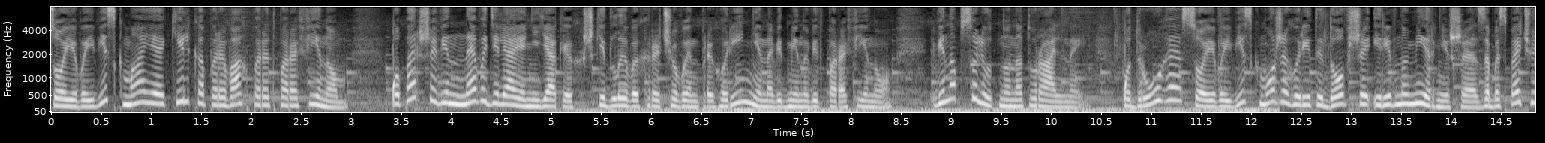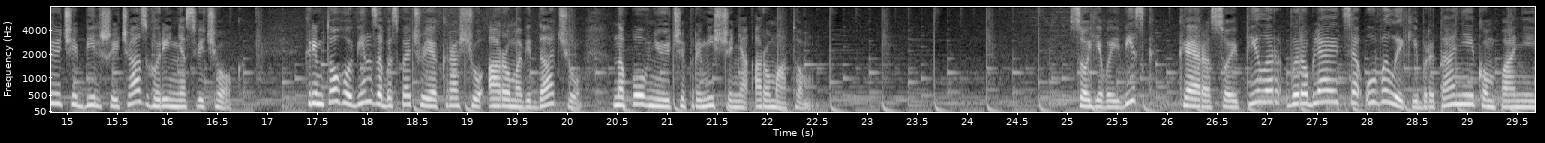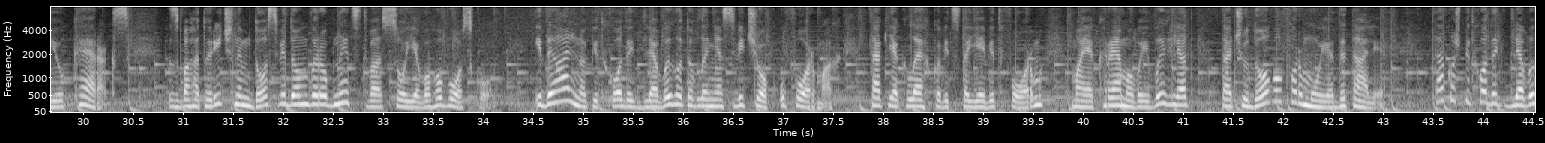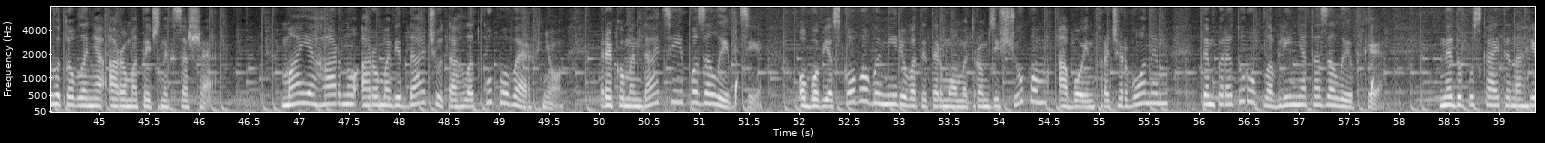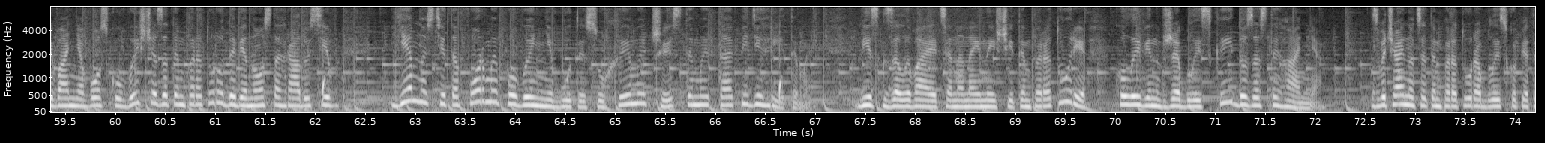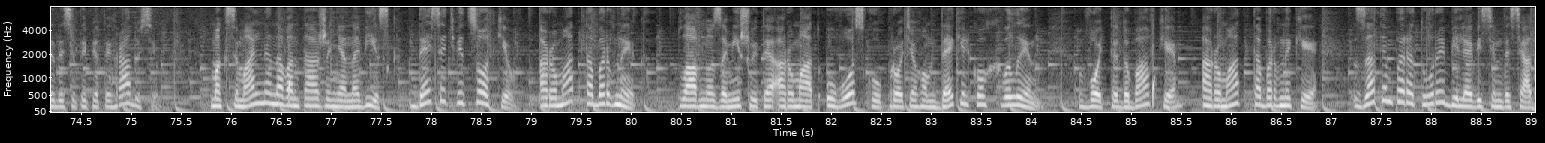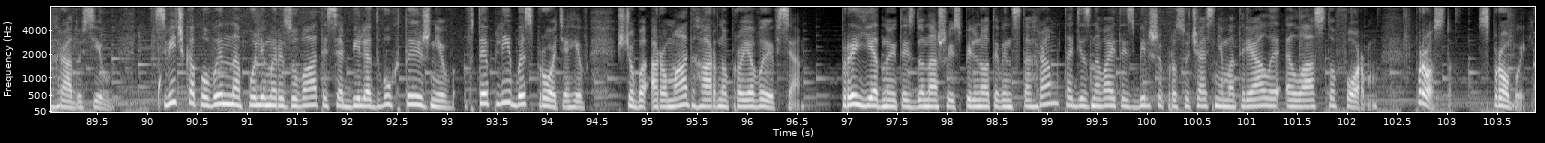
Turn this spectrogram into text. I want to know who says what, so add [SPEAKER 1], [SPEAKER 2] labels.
[SPEAKER 1] Соєвий віск має кілька переваг перед парафіном. По-перше, він не виділяє ніяких шкідливих речовин при горінні, на відміну від парафіну. Він абсолютно натуральний. По-друге, соєвий віск може горіти довше і рівномірніше, забезпечуючи більший час горіння свічок. Крім того, він забезпечує кращу аромавіддачу, наповнюючи приміщення ароматом. Соєвий віск Soy Pillar виробляється у Великій Британії компанією Kerax з багаторічним досвідом виробництва соєвого воску. Ідеально підходить для виготовлення свічок у формах, так як легко відстає від форм, має кремовий вигляд та чудово формує деталі. Також підходить для виготовлення ароматичних саше. Має гарну аромавіддачу та гладку поверхню. Рекомендації по заливці. Обов'язково вимірювати термометром зі щупом або інфрачервоним температуру плавління та заливки. Не допускайте нагрівання воску вище за температуру 90 градусів. Ємності та форми повинні бути сухими, чистими та підігрітими. Віск заливається на найнижчій температурі, коли він вже близький до застигання. Звичайно, це температура близько 55 градусів. Максимальне навантаження на віск 10%. Аромат та барвник. Плавно замішуйте аромат у воску протягом декількох хвилин. Вводьте добавки, аромат та барвники за температури біля 80 градусів. Свічка повинна полімеризуватися біля двох тижнів в теплі без протягів, щоб аромат гарно проявився. Приєднуйтесь до нашої спільноти в інстаграм та дізнавайтесь більше про сучасні матеріали Elastoform. Просто спробуй.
